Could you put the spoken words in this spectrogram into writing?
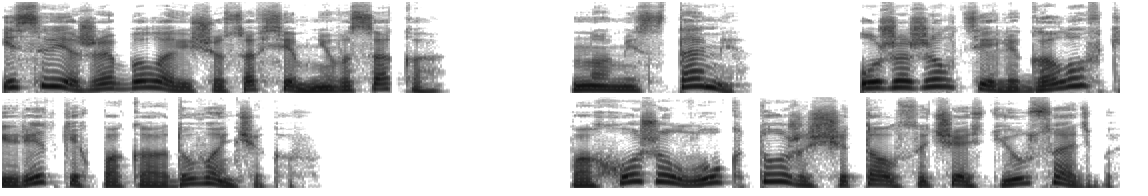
и свежая была еще совсем невысока. Но местами уже желтели головки редких пока одуванчиков. Похоже, луг тоже считался частью усадьбы,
